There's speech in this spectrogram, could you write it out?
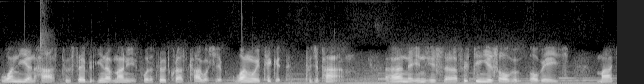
one year and a half to save enough money for the third-class cargo ship, one-way ticket to Japan. And in his uh, 15 years of, of age, March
